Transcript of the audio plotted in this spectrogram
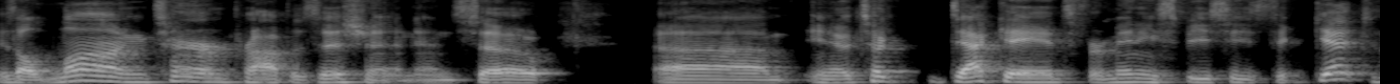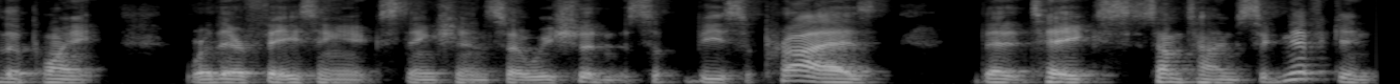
is a long term proposition. And so, um, you know, it took decades for many species to get to the point where they're facing extinction. So we shouldn't be surprised that it takes sometimes significant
